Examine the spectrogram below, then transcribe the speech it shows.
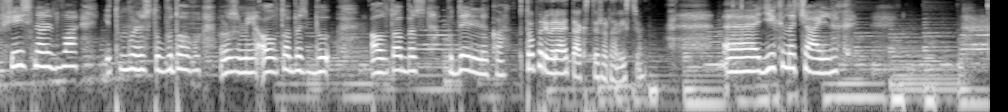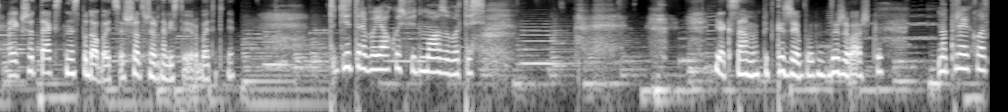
в 6.02 і тому я стопудово розумію, але то без, бу... але то без будильника. Хто перевіряє тексти журналістів? Е, їх начальник. А якщо текст не сподобається, що журналістові робити тоді? Тоді треба якось відмазуватись. Як саме підкажи, бо дуже важко. Наприклад,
